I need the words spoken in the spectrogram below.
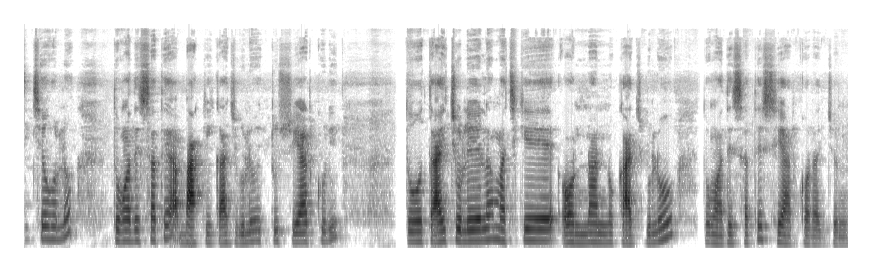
ইচ্ছে হলো তোমাদের সাথে বাকি কাজগুলো একটু শেয়ার করি। তো তাই চলে এলাম আজকে অন্যান্য কাজগুলো তোমাদের সাথে শেয়ার করার জন্য।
